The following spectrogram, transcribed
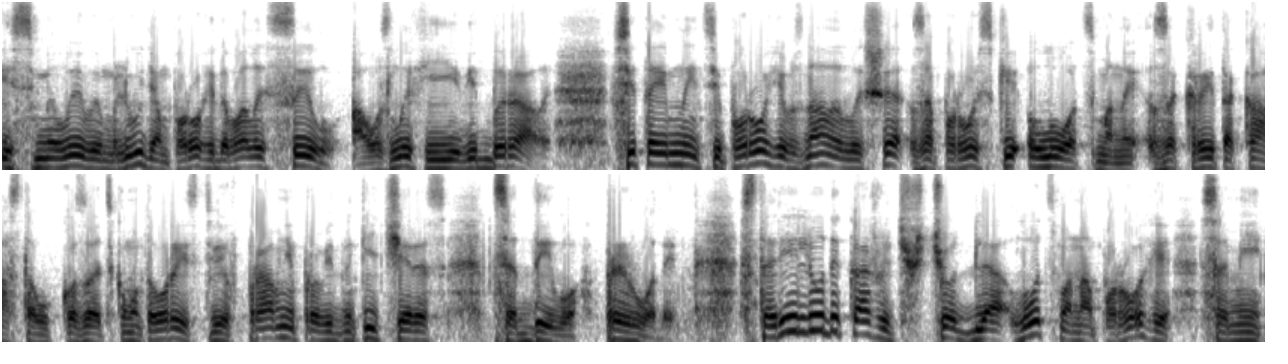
і сміливим людям пороги давали силу, а у злих її відбирали. Всі таємниці порогів знали лише запорозькі лоцмани, закрита каста у козацькому товаристві, вправні провідники через це диво природи. Старі люди кажуть, що для лоцмана пороги самі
